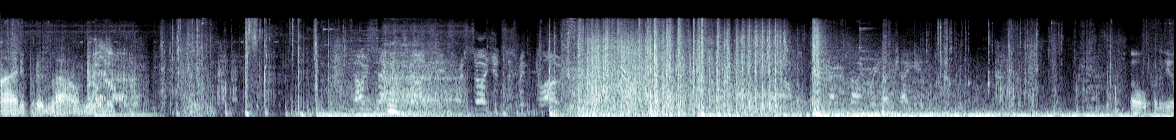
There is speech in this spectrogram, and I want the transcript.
Allez, pour le blanc, on Oh, por Dios.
